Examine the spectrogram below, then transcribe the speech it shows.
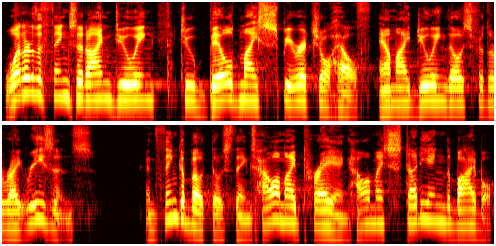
What are the things that I'm doing to build my spiritual health? Am I doing those for the right reasons? And think about those things. How am I praying? How am I studying the Bible?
